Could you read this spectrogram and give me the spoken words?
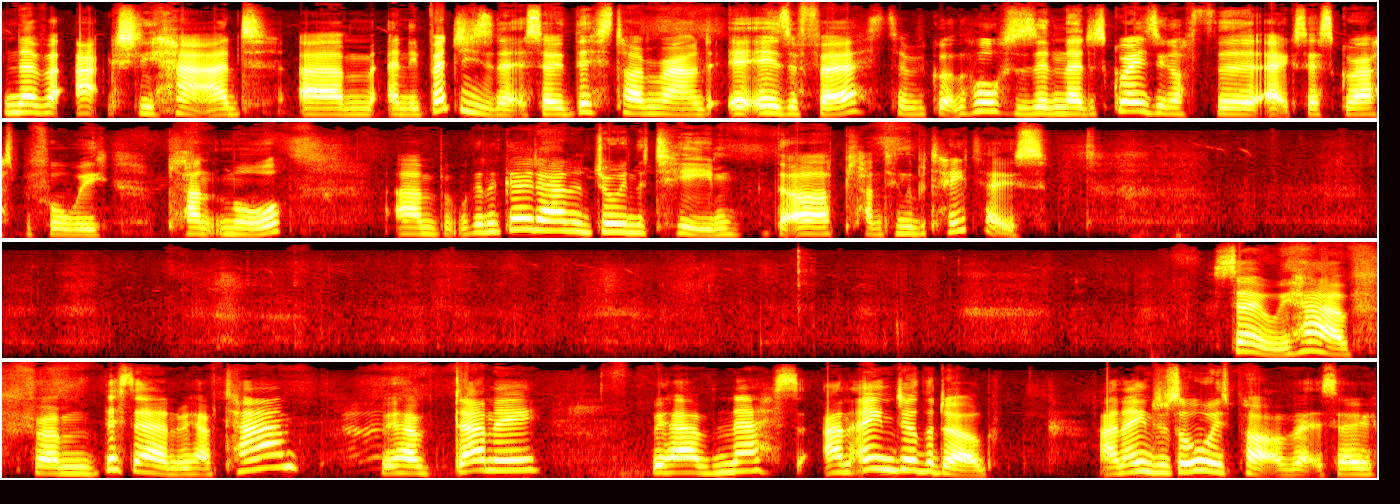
never actually had um, any veggies in it. So this time around it is a first. So we've got the horses in there just grazing off the excess grass before we plant more. Um, but we're going to go down and join the team that are planting the potatoes. So we have from this end, we have Tam, we have Danny, we have Ness and Angel the dog. And Angel's always part of it, so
